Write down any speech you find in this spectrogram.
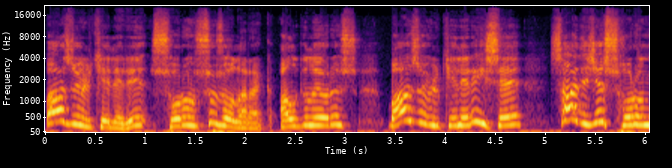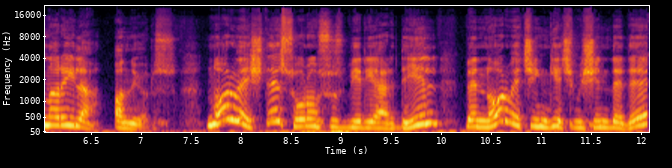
bazı ülkeleri sorunsuz olarak algılıyoruz. Bazı ülkeleri ise sadece sorunlarıyla anlıyoruz. Norveç'te sorunsuz bir yer değil ve Norveç'in geçmişinde de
